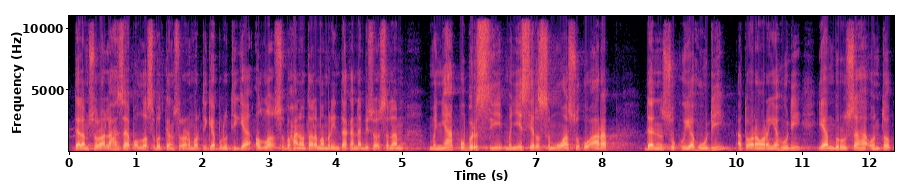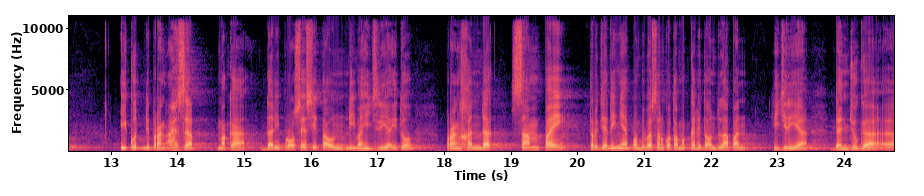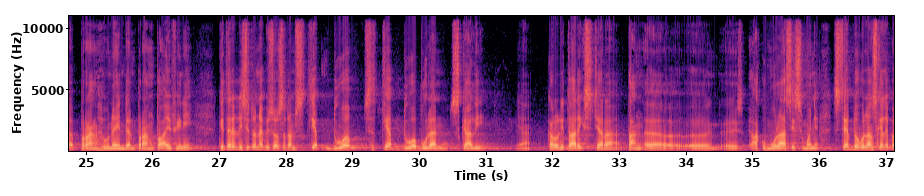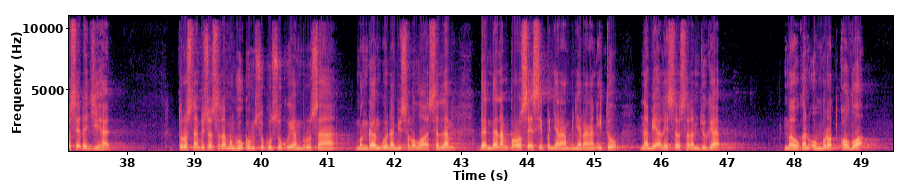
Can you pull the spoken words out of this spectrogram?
dalam surah Al-Ahzab Allah sebutkan surah nomor 33 Allah Subhanahu wa taala memerintahkan Nabi SAW menyapu bersih menyisir semua suku Arab dan suku Yahudi atau orang-orang Yahudi yang berusaha untuk ikut di perang Ahzab. Maka dari prosesi tahun 5 Hijriah itu, perang Khandak sampai terjadinya pembebasan kota Mekah di tahun 8 Hijriah dan juga uh, perang Hunain dan perang Taif ini, kita lihat di situ Nabi SAW setiap dua setiap dua bulan sekali, ya, kalau ditarik secara tang, uh, uh, akumulasi semuanya, setiap dua bulan sekali pasti ada jihad. Terus Nabi SAW menghukum suku-suku yang berusaha mengganggu Nabi SAW dan dalam prosesi penyerangan-penyerangan itu Nabi SAW juga melakukan umrah qadha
